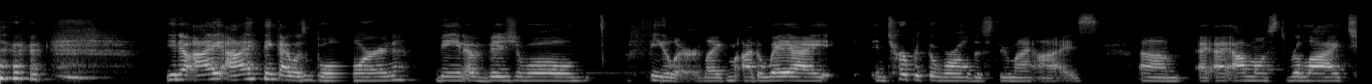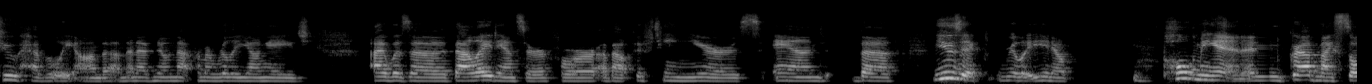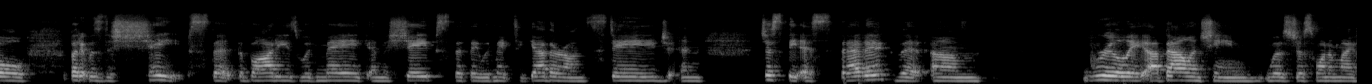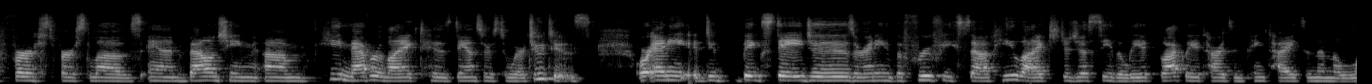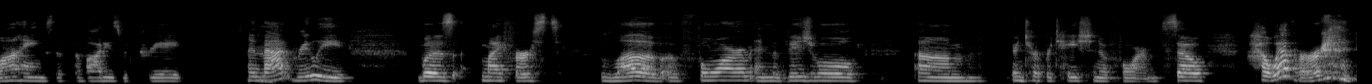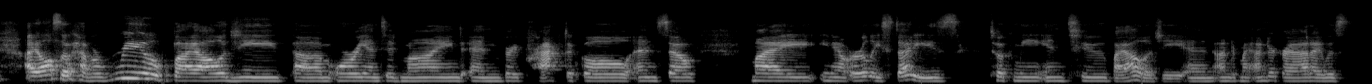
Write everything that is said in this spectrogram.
you know, I I think I was born being a visual feeler. Like my, the way I interpret the world is through my eyes. Um, I, I, almost rely too heavily on them, and I've known that from a really young age. I was a ballet dancer for about 15 years, and the music really, you know, pulled me in and grabbed my soul. But it was the shapes that the bodies would make and the shapes that they would make together on stage, and just the aesthetic that um, really uh, Balanchine was just one of my first first loves and Balanchine um, he never liked his dancers to wear tutus or any do big stages or any of the froofy stuff. He liked to just see the black leotards and pink tights and then the lines that the bodies would create. And mm. that really was my first love of form and the visual um, interpretation of form. So, however, I also have a real biology um, oriented mind and very practical. And so, my you know early studies took me into biology and under my undergrad i was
